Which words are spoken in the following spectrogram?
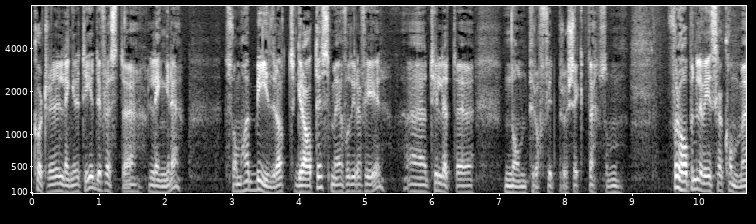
Kortere eller lengre tid, de fleste lengre. Som har bidratt gratis med fotografier eh, til dette non-profit-prosjektet. Som forhåpentligvis skal komme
